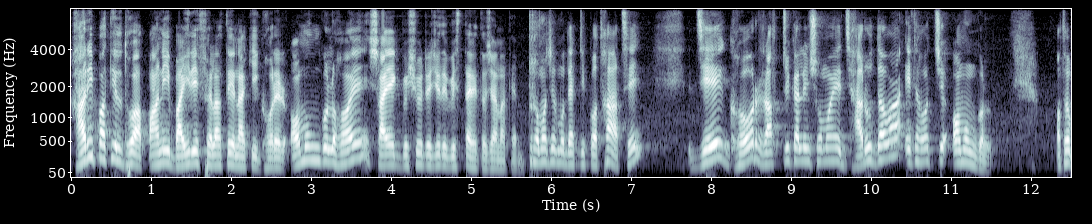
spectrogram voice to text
হাড়ি পাতিল ধোয়া পানি বাইরে ফেলাতে নাকি ঘরের অমঙ্গল হয় শায়েক বিষয়টা যদি বিস্তারিত জানাতেন। সমাজের মধ্যে একটি কথা আছে যে, ঘর রাত্রিকালীন সময়ে ঝাড়ু দেওয়া, এটা হচ্ছে অমঙ্গল। অথ-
